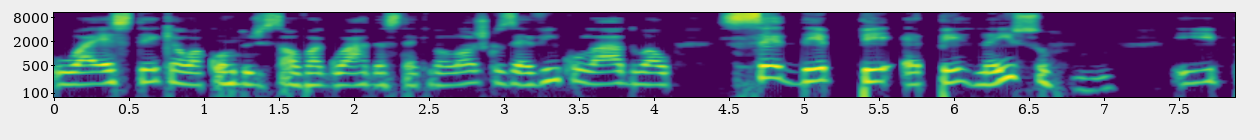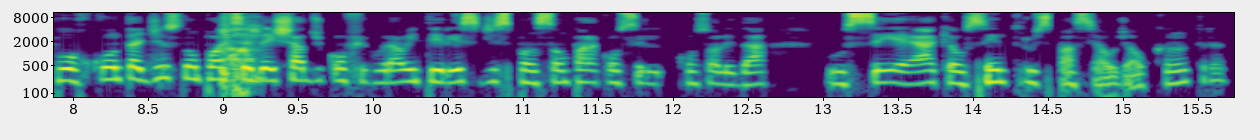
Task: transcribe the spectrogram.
O AST, que é o Acordo de Salvaguardas Tecnológicos, é vinculado ao CDPEP, não é isso? Uhum. E por conta disso, não pode ser deixado de configurar o interesse de expansão para consolidar o CEA, que é o Centro Espacial de Alcântara.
